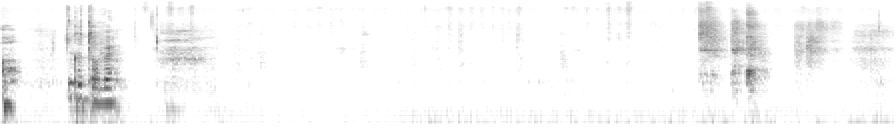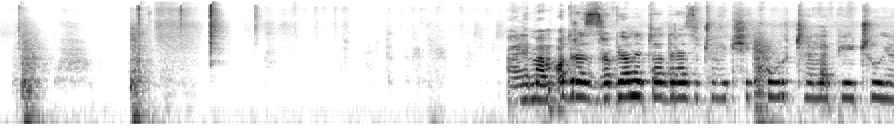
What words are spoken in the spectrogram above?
O, gotowe. Ale mam odrost zrobiony, to od razu człowiek się kurczę lepiej czuje.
